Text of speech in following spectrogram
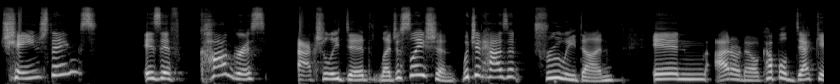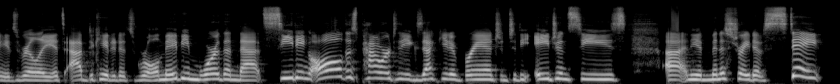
change things is if Congress actually did legislation, which it hasn't truly done in, I don't know, a couple decades, really. It's abdicated its role, maybe more than that, ceding all this power to the executive branch and to the agencies uh, and the administrative state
